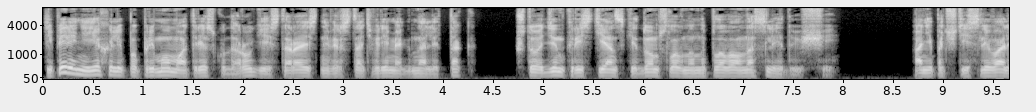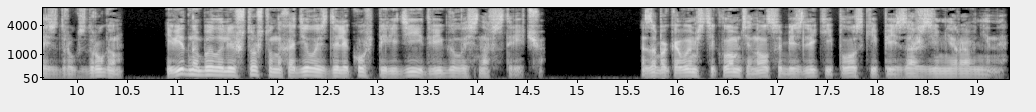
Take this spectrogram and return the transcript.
Теперь они ехали по прямому отрезку дороги и, стараясь наверстать время, гнали так, что один крестьянский дом словно наплывал на следующий. Они почти сливались друг с другом, и видно было лишь то, что находилось далеко впереди и двигалось навстречу. За боковым стеклом тянулся безликий плоский пейзаж зимней равнины.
